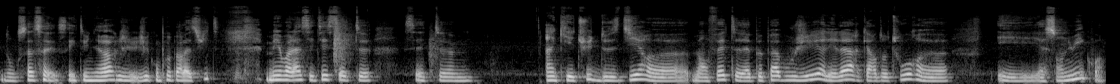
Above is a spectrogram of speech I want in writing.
Donc ça, ça, ça a été une erreur que j'ai compris par la suite. Mais voilà, c'était cette, cette inquiétude de se dire euh, mais en fait elle peut pas bouger elle est là elle regarde autour euh, et elle s'ennuie quoi.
